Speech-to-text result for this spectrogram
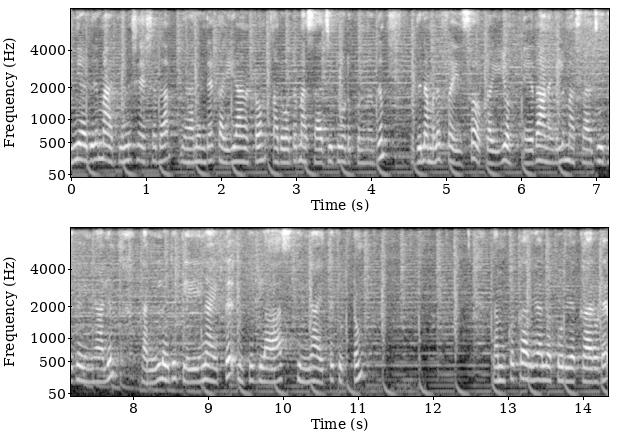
ഇനി അതിൽ മാറ്റിയതിന് ശേഷം ഞാൻ എന്റെ കൈയാണ് കേട്ടോ അതുകൊണ്ട് മസാജ് ചെയ്ത് കൊടുക്കുന്നത്. ഇത് നമ്മൾ ഫേസോ കൈയോ ഏതാണെങ്കിലും മസാജ് ചെയ്ത് കഴിഞ്ഞാലും നല്ലൊരു ക്ലീൻ ആയിട്ട് നമുക്ക് ഗ്ലാസ് സ്കിന്നായിട്ട് കിട്ടും. നമുക്കൊക്കെ അറിയാമല്ലോ കൊറിയക്കാരുടെ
